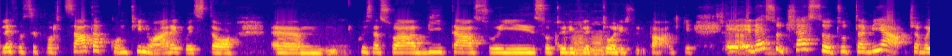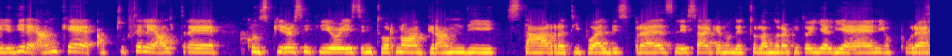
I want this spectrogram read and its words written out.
lei fosse forzata a continuare questo, ehm, questa sua vita sui, sotto i riflettori, sui palchi. Certo. E, ed è certo. successo tuttavia, cioè voglio dire, anche a tutte le altre conspiracy theories intorno a grandi star tipo Elvis Presley, sai che hanno detto l'hanno rapito gli alieni, oppure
